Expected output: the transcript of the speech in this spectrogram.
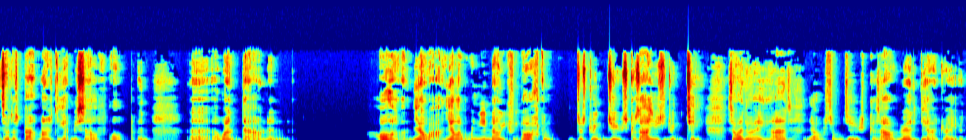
So I just about managed to get myself up, and uh, I went down, and all you know, you know, like when you know you think, oh, I can just drink juice because I usually drink tea. So anyway, I had you know some juice because I was really dehydrated.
